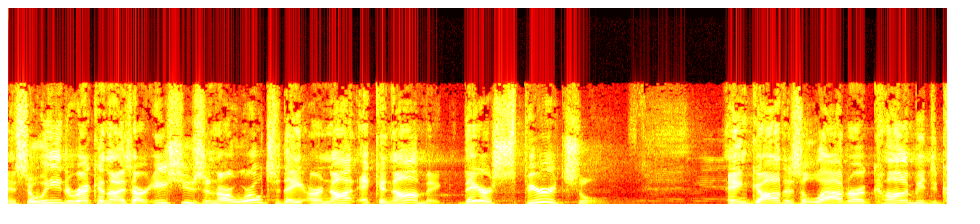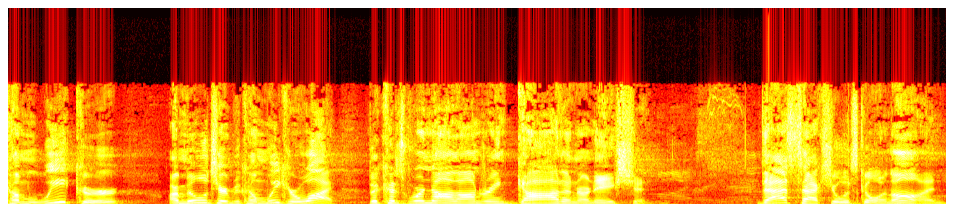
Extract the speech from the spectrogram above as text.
And so we need to recognize our issues in our world today are not economic, they are spiritual. And God has allowed our economy to become weaker, our military to become weaker. Why? Because we're not honoring God in our nation. That's actually what's going on.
